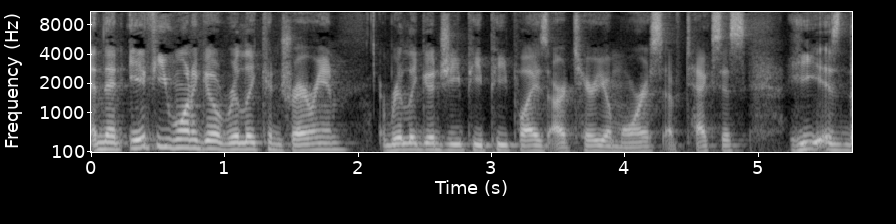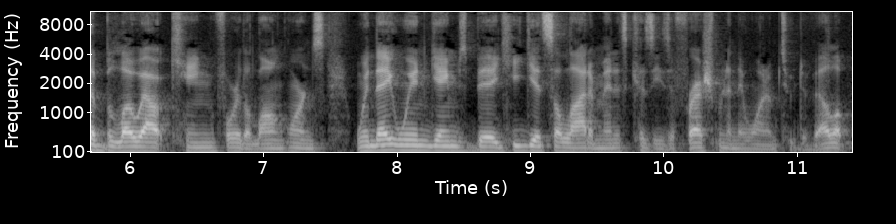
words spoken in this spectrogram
And then if you want to go really contrarian, really good GPP plays. Arterio Morris of Texas. He is the blowout king for the Longhorns. When they win games big, he gets a lot of minutes because he's a freshman and they want him to develop.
